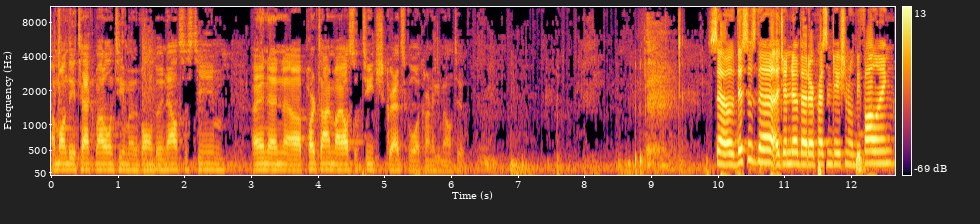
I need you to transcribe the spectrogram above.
I'm on the attack modeling team and the vulnerability analysis team. And then uh, part time, I also teach grad school at Carnegie Mellon too. So this is the agenda that our presentation will be following.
